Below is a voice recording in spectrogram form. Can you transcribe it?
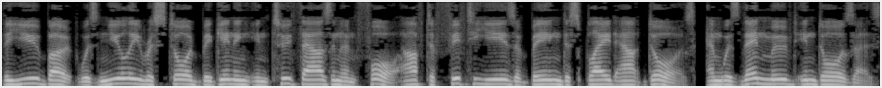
The U-boat was newly restored beginning in 2004 after 50 years of being displayed outdoors, and was then moved indoors as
